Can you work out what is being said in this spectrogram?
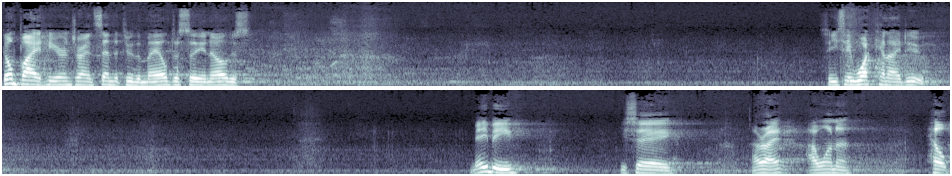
don't buy it here and try and send it through the mail, just so you know. Just So you say, What can I do? Maybe you say, All right, I want to help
